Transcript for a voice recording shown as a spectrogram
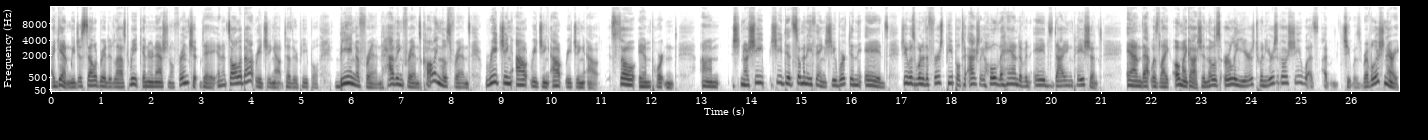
Again, we just celebrated last week International Friendship Day, and it's all about reaching out to other people, being a friend, having friends, calling those friends, reaching out, reaching out, reaching out. So important. Um, you know, she she did so many things. She worked in the AIDS. She was one of the first people to actually hold the hand of an AIDS dying patient and that was like oh my gosh in those early years 20 years ago she was she was revolutionary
